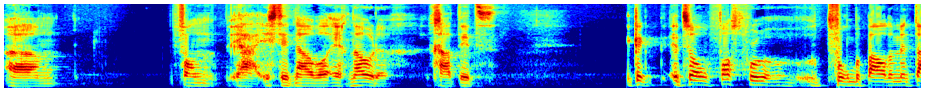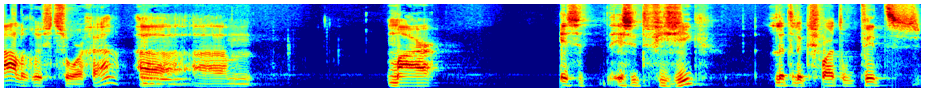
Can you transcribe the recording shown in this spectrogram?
Ehm, van ja, is dit nou wel echt nodig? Gaat dit. Kijk, het zal vast voor, voor een bepaalde mentale rust zorgen. Eh, ehm, maar is het, is het fysiek, letterlijk zwart op wit,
